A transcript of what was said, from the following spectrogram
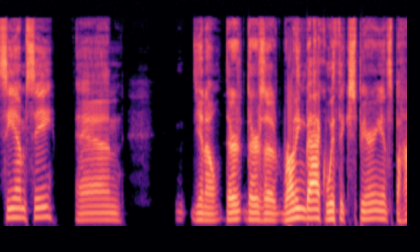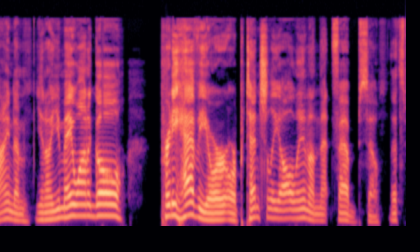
CMC and you know there there's a running back with experience behind him, you know, you may want to go pretty heavy or or potentially all in on that FAAB. So that's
